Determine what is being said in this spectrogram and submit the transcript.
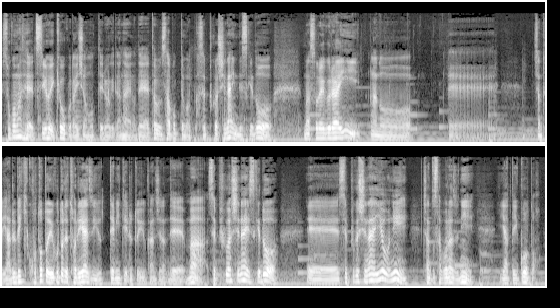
そこまで強い強固な意志を持っているわけではないので多分サボっても切腹はしないんですけど、まあ、それぐらい、あのー、えちゃんとやるべきことということでとりあえず言ってみてるという感じなんでまあ切腹はしないですけど、え切腹しないようにちゃんとサボらずにやっていこうと。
